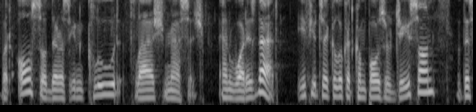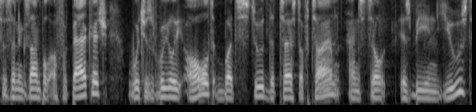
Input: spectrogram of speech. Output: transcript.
But also there's include flash message. And what is that if you take a look at Composer JSON, this is an example of a package which is really old but stood the test of time and still is being used.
